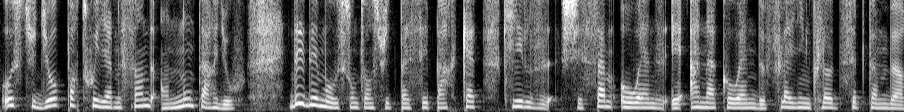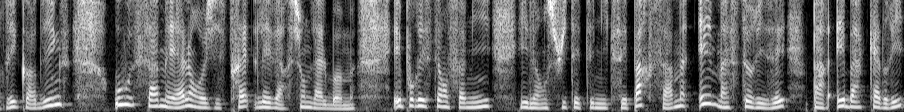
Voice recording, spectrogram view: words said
au studio Port William Sound en Ontario. Des démos sont ensuite passées par Cat Skills chez Sam Owens et Anna Cohen de Flying Cloud September Recordings, où Sam et elle enregistraient les versions de l'album. Et pour rester en famille, il a ensuite été mixé par Sam et masterisé par Eba Kadri,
